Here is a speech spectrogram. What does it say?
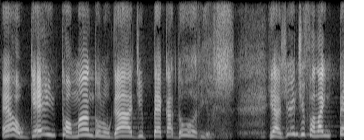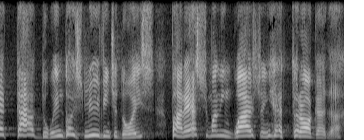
é alguém tomando lugar de pecadores. E a gente falar em pecado em 2022 parece uma linguagem retrógrada,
